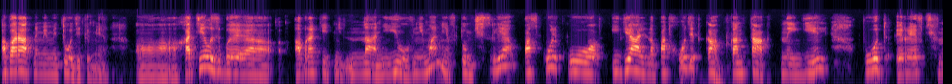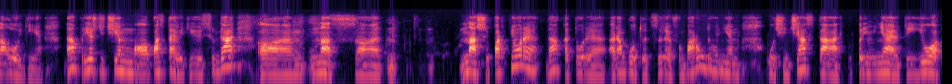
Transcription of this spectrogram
аппаратными методиками, а, хотелось бы обратить на нее внимание, в том числе, поскольку идеально подходит как контактный гель под РФ-технологии. Да, прежде чем а, поставить ее сюда, а, у нас наши партнеры, да, которые работают с РФ-оборудованием, очень часто применяют ее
